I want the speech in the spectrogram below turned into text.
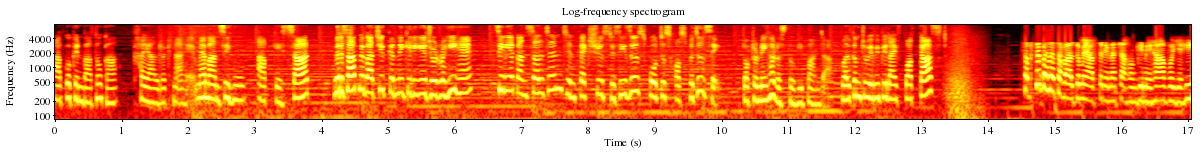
आपको किन बातों का ख्याल रखना है। मैं मानसी हूँ आपके साथ। मेरे साथ में बातचीत करने के लिए जुड़ रही हैं senior consultant infectious diseases Fortis hospital से। Doctor Neha Rastogi Panda welcome to ABP live podcast सबसे पहला सवाल जो मैं आपसे लेना चाहूँगी नेहा वो यही।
